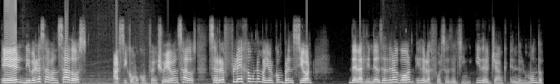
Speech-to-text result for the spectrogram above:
En niveles avanzados, así como con Feng Shui avanzados, se refleja una mayor comprensión de las líneas del dragón y de las fuerzas del yin y del yang en el mundo,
